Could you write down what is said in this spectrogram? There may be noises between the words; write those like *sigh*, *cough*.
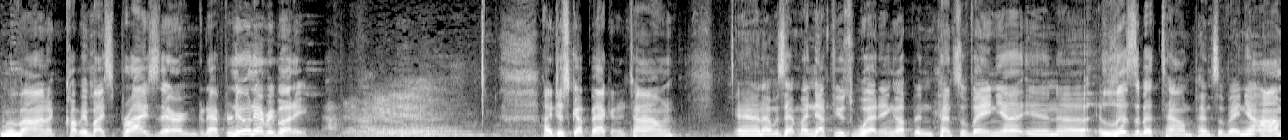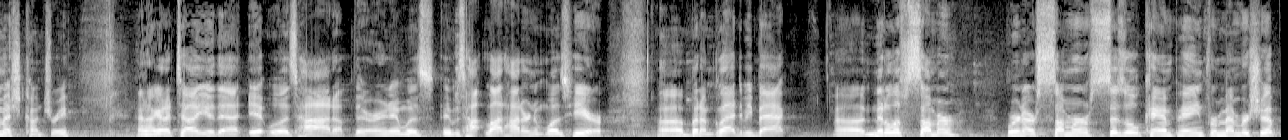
move on. It caught me by surprise there. Good afternoon, everybody. Afternoon. I just got back into town, and I was at my nephew's wedding up in Pennsylvania, in uh, Elizabethtown, Pennsylvania, Amish country. And I got to tell you that it was hot up there, and it was it was a lot hotter than it was here. Uh, but I'm glad to be back. Uh, middle of summer, we're in our summer sizzle campaign for membership.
